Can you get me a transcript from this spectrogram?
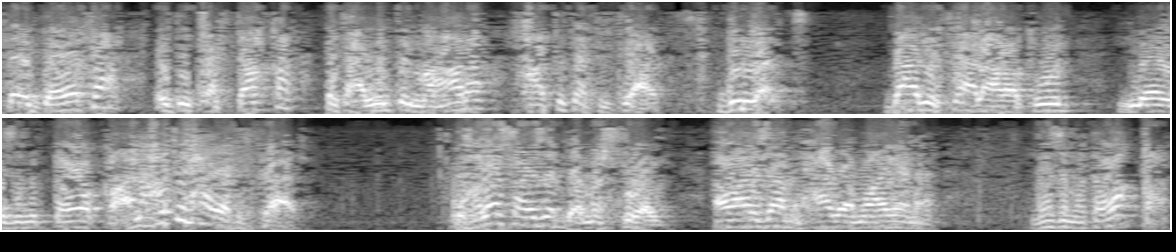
فالدوافع اديتك طاقه اتعلمت المهارة حطيتها في الفعل. دلوقتي بعد الفعل على طول لازم التوقع. أنا حاطط حاجة في الفعل. وخلاص عايز أبدأ مشروعي أو عايز أعمل حاجة معينة. لازم أتوقع.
